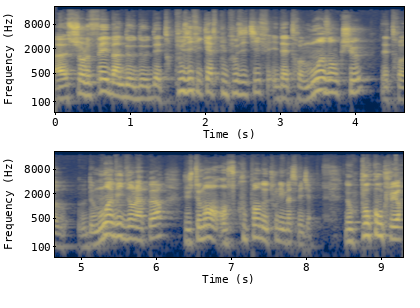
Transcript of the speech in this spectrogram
Euh, sur le fait ben, d'être plus efficace, plus positif et d'être moins anxieux, d'être de moins vivre dans la peur, justement en, se coupant de tous les masses médias. Donc pour conclure,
